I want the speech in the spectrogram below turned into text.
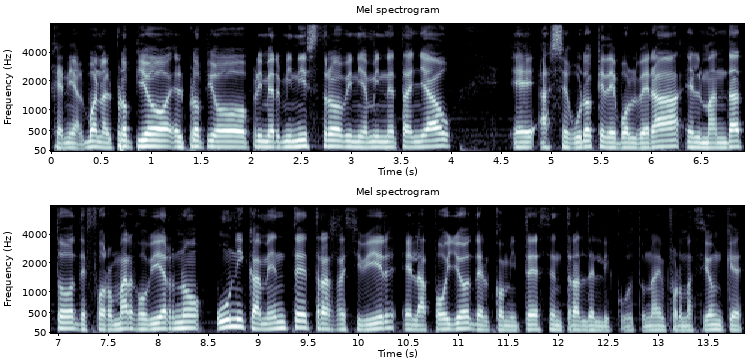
Genial. Bueno, el propio, el propio primer ministro, Benjamin Netanyahu, eh, aseguró que devolverá el mandato de formar gobierno únicamente tras recibir el apoyo del Comité Central del Likud. Una información que,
